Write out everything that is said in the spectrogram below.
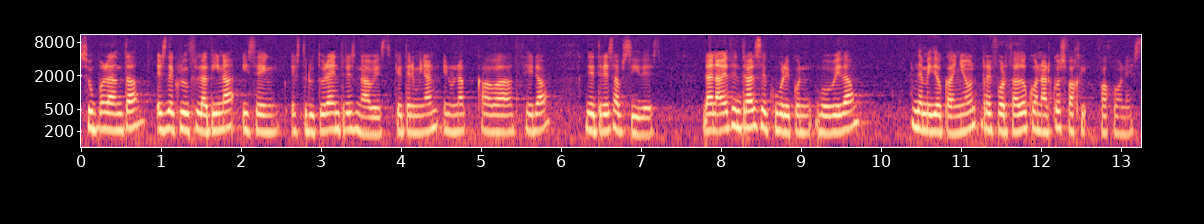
Su planta es de cruz latina y se estructura en tres naves que terminan en una cabecera de tres ábsides. La nave central se cubre con bóveda de medio cañón reforzado con arcos fajones.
